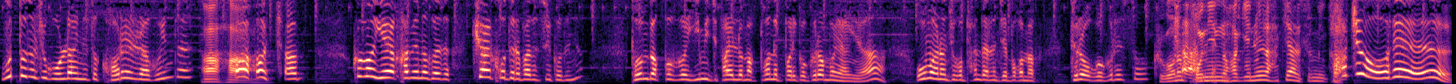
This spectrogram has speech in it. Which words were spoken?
웃돈을 주고 온라인에서 거래를 하고 있네. 아하. 어, 참. 그거 예약하면은 그 QR코드를 받을 수 있거든요. 돈 받고 그 이미지 파일로 막 보내버리고 그런 모양이야. 5만 원 주고 판다는 제보가 막 들어오고 그랬어. 그거는 참. 본인 확인을 하지 않습니까? 하죠, 해.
